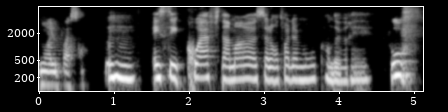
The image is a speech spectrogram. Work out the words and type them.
noie le poisson. Mm-hmm. Et c'est quoi, finalement, selon toi, le mot qu'on devrait... Ouf!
